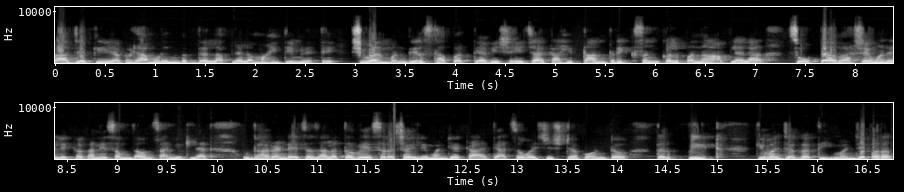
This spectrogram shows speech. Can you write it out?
राजकीय घडामोडींबद्दल आपल्याला माहिती मिळते. शिवाय मंदिर स्थापत्याविषयीच्या काही तांत्रिक संकल्पना आपल्याला सोप्या भाषेमध्ये लेखकांनी समजावून सांगितल्यात. उदाहरण द्यायचं झालं तर वेसर शैली म्हणजे काय? त्याचं वैशिष्ट्य कोणतं? तर पीठ. किंवा जगती म्हणजे परत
